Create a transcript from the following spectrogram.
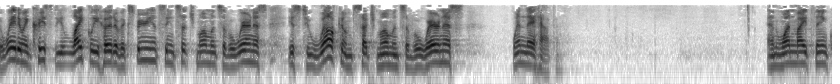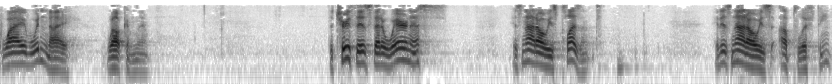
The way to increase the likelihood of experiencing such moments of awareness is to welcome such moments of awareness when they happen. And one might think, why wouldn't I welcome them? The truth is that awareness is not always pleasant. It is not always uplifting.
